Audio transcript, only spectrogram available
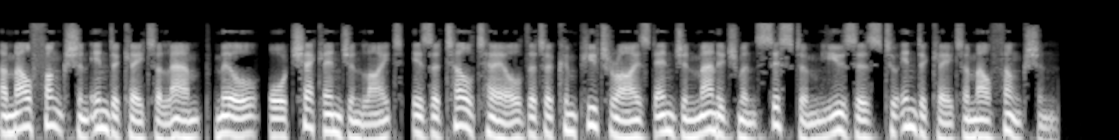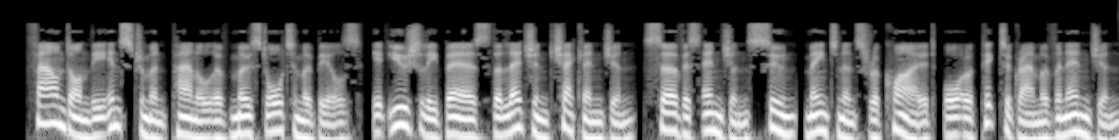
A malfunction indicator lamp MIL, or check engine light, is a telltale that a computerized engine management system uses to indicate a malfunction. Found on the instrument panel of most automobiles, it usually bears the legend check engine, service engines soon, maintenance required, or a pictogram of an engine,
